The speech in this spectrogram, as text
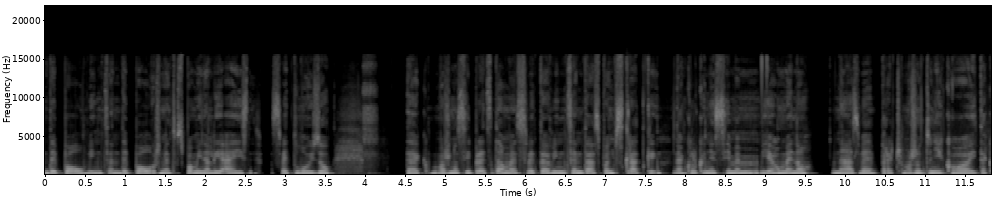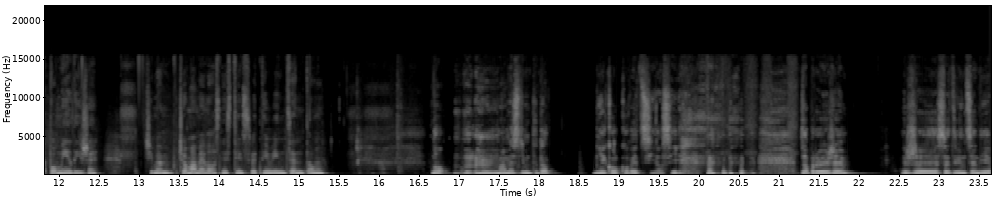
Depol, Vincent Depol, už sme tu spomínali aj Svetu Luizu. Tak možno si predstavme Sveta Vincenta aspoň v skratke, nakoľko nesieme jeho meno v názve, prečo možno to niekoho aj tak pomýli, že či mám, čo máme vlastne s tým Svetým Vincentom? No, máme s ním teda niekoľko vecí asi. za prvé, že, že Svetý Vincent je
